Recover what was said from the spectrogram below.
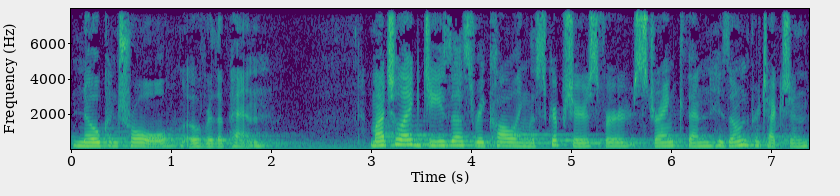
no control over the pen much like Jesus recalling the scriptures for strength and his own protection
